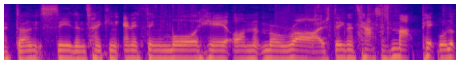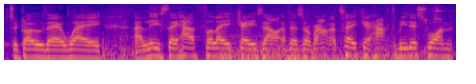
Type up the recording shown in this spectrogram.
I don't see them taking anything more here on Mirage. Dignitas's map pick will look to go their way. At least they have full AKs out. If there's a round to take, it have to be this one.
